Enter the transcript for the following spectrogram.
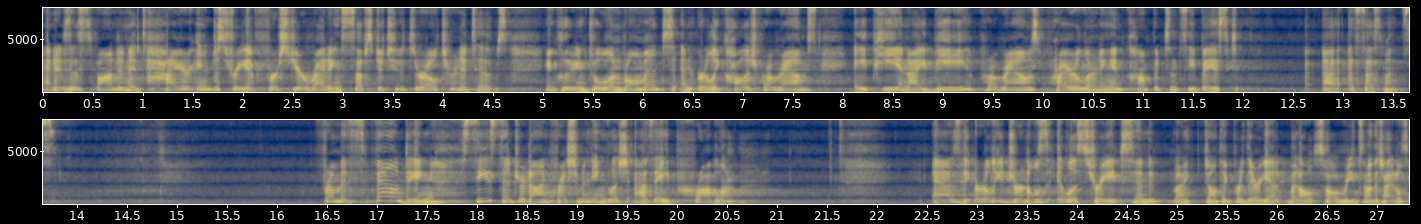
And it has spawned an entire industry of first year writing substitutes or alternatives, including dual enrollment and early college programs, AP and IB programs, prior learning and competency based uh, assessments. From its founding, SEAS centered on freshman English as a problem. As the early journals illustrate, and I don't think we're there yet, but I'll, so I'll read some of the titles.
